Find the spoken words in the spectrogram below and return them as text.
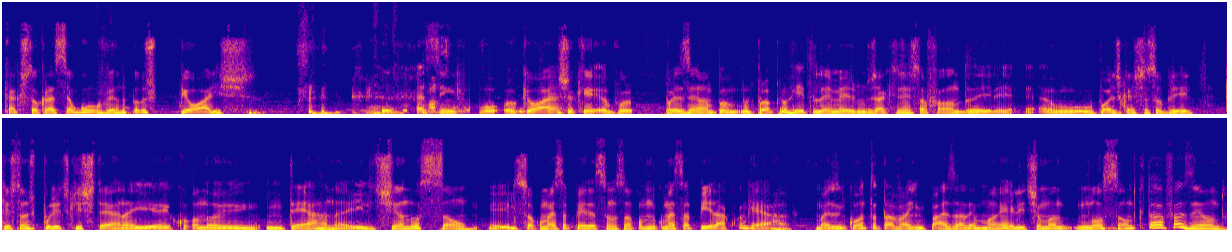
Caquistocracia é o governo pelos piores. assim, o, o que eu acho que, por, por exemplo, o próprio Hitler mesmo, já que a gente está falando dele, o, o podcast é sobre ele, questão de política externa e economia interna, ele tinha noção. Ele só começa a perder essa noção quando começa a pirar com a guerra. Mas enquanto estava em paz a Alemanha, ele tinha uma noção do que estava fazendo.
